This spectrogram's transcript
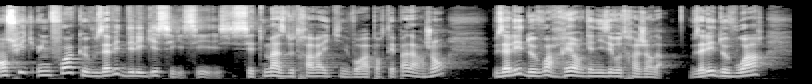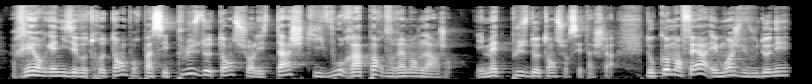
Ensuite, une fois que vous avez délégué cette masse de travail qui ne vous rapportait pas d'argent, vous allez devoir réorganiser votre agenda. Vous allez devoir réorganiser votre temps pour passer plus de temps sur les tâches qui vous rapportent vraiment de l'argent et mettre plus de temps sur ces tâches-là. Donc comment faire? Et moi, je vais vous donner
